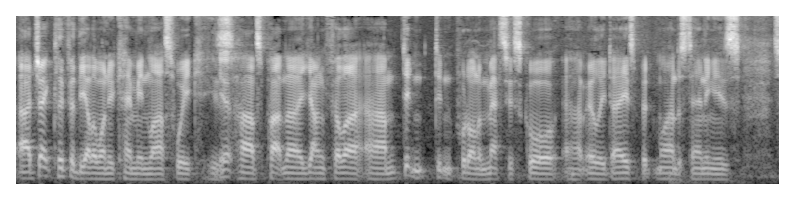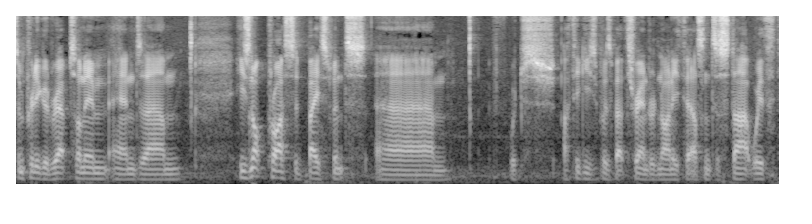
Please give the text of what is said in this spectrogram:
Uh, Jake Clifford, the other one who came in last week, his yep. halves partner, young fella, um, didn't didn't put on a massive score um, early days, but my understanding is some pretty good reps on him, and um, he's not priced at basement. Um, which I think he was about 390,000 to start with.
